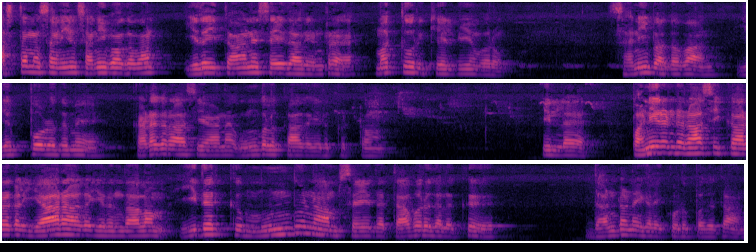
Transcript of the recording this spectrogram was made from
அஷ்டம சனியில் சனி பகவான் இதைத்தானே செய்தார் என்ற மற்றொரு கேள்வியும் வரும். சனி பகவான் எப்பொழுதுமே கடகராசியான உங்களுக்காக இருக்கட்டும். இல்லை பனிரெண்டு ராசிக்காரர்கள் யாராக இருந்தாலும் இதற்கு முன்பு நாம் செய்த தவறுகளுக்கு தண்டனைகளை கொடுப்பது தான்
